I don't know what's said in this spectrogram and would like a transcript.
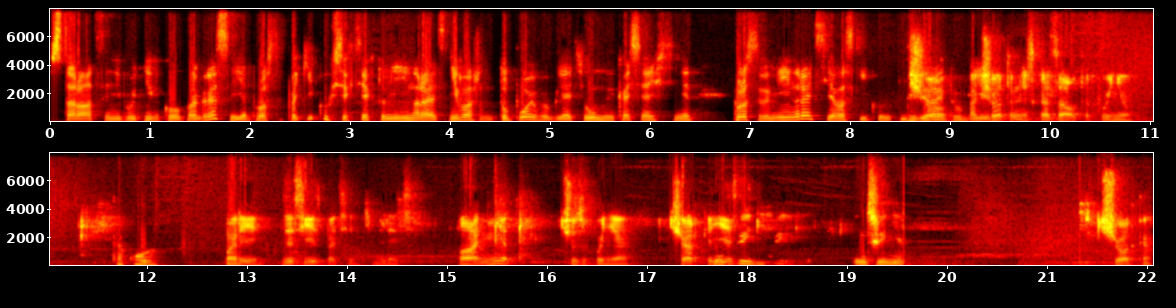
стараться и не будет никакого прогресса, я просто покику всех тех, кто мне не нравится. Неважно, тупой вы, блять, умный, косячий, нет. Просто вы мне не нравитесь, я вас кикаю. Чё? ты А чё ты мне сказал-то хуйню? Какую? Смотри, здесь есть ботинки, блядь. А, нет. Чё за хуйня? Чарка есть? Инжи нет. Четко.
